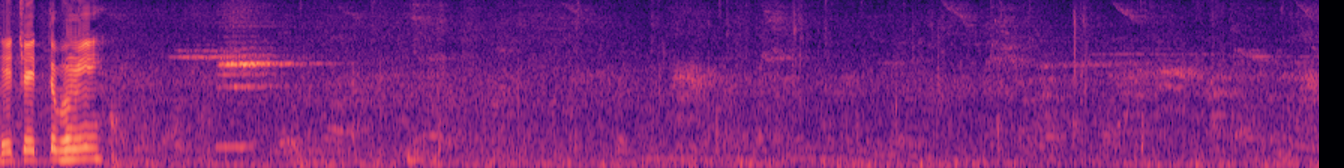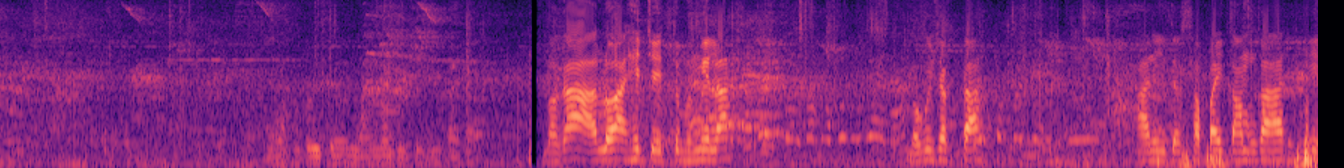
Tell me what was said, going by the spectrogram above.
हे चैत्यभूमी. बघा आलो आहे चैत्यभूमीला. बघू शकता. आणि इथं सफाई कामगार हे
